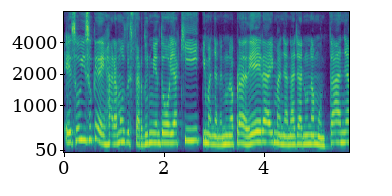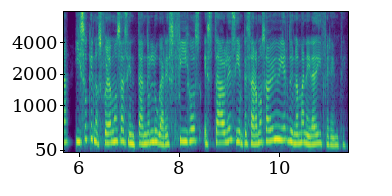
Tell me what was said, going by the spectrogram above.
eso hizo que dejáramos de estar durmiendo hoy aquí y mañana en una pradera y mañana allá en una montaña. Hizo que nos fuéramos asentando en lugares fijos, estables y empezáramos a vivir de una manera diferente.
